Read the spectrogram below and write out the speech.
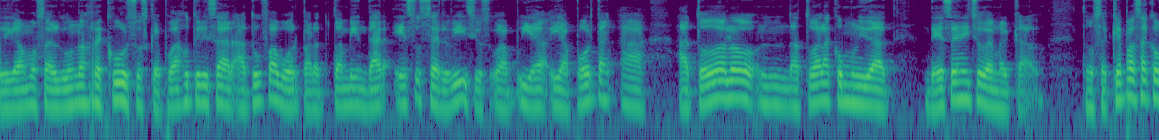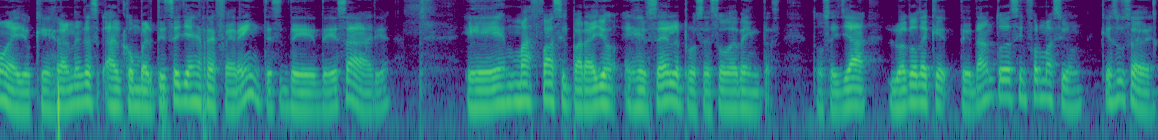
digamos algunos recursos que puedas utilizar a tu favor para tú también dar esos servicios y, aportan a, a, a toda la comunidad de ese nicho de mercado. Entonces, ¿qué pasa con ellos? Que realmente al convertirse ya en referentes de, esa área, eh, es más fácil para ellos ejercer el proceso de ventas. Entonces ya luego de que te dan toda esa información, ¿qué sucede?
